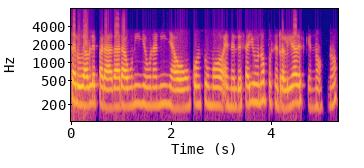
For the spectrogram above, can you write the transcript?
saludable para dar a un niño una niña o un consumo en el desayuno, pues en realidad es que no, ¿no?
